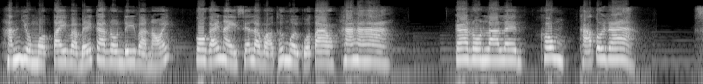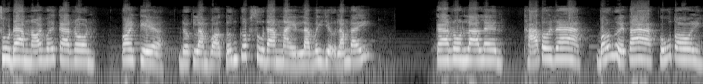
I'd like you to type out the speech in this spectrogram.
Hắn dùng một tay và bế Carol đi và nói, cô gái này sẽ là vợ thứ 10 của tao, ha ha ha. Carol la lên, không, thả tôi ra. Sudam nói với Carol coi kìa, được làm vợ tướng cướp Sudam này là vinh dự lắm đấy. Caron la lên, thả tôi ra, bớ người ta, cứu tôi.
